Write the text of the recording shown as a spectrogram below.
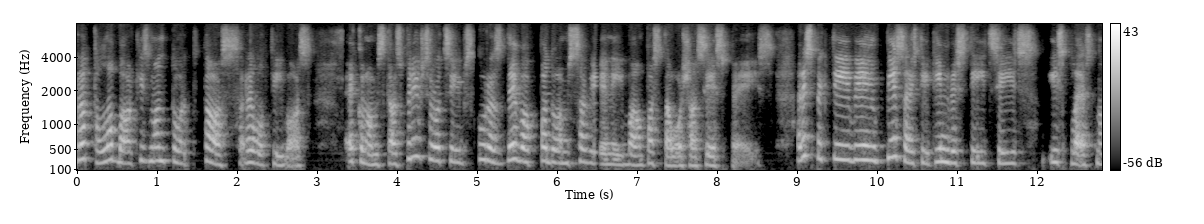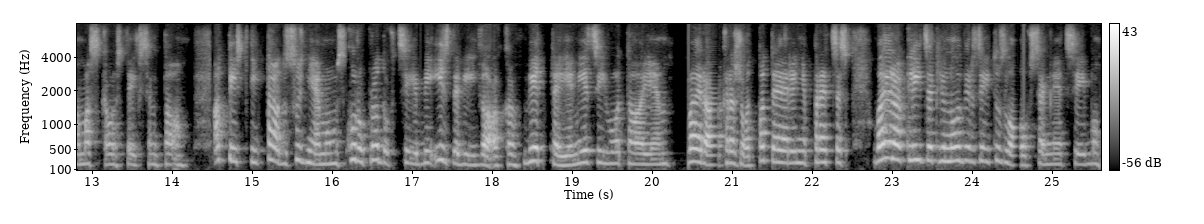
prata labāk izmantot tās relatīvās ekonomiskās priekšrocības, kuras deva padomju savienībām pastāvošās iespējas. Respektīvi, piesaistīt investīcijas, izplēst no Maskavas, teiksim tā, attīstīt tādus uzņēmumus, kuru produkcija bija izdevīgāka vietējiem iedzīvotājiem, vairāk ražot patēriņa preces, vairāk līdzekļu novirzīt uz lauksaimniecību.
